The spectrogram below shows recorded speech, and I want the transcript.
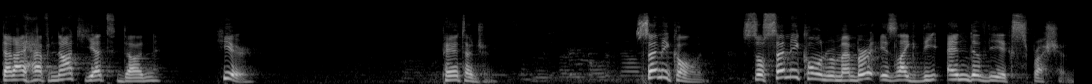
that I have not yet done here? Pay attention. Semicolon. So semicolon, remember, is like the end of the expression.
